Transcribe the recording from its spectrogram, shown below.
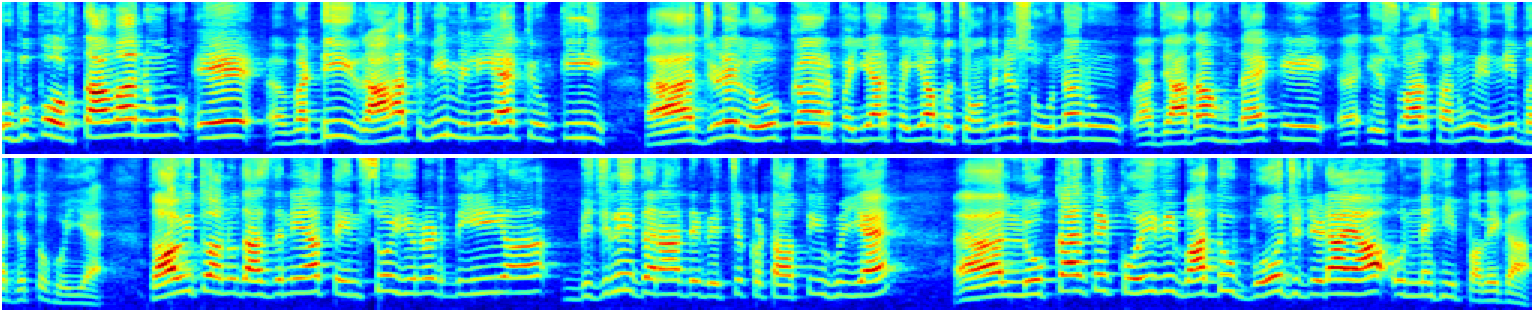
ਉਪਭੋਗਤਾਵਾਂ ਨੂੰ ਇਹ ਵੱਡੀ ਰਾਹਤ ਵੀ ਮਿਲੀ ਹੈ ਕਿਉਂਕਿ ਜਿਹੜੇ ਲੋਕ ਰੁਪਈਆ ਰੁਪਈਆ ਬਚਾਉਂਦੇ ਨੇ, ਸੋ ਉਹਨਾਂ ਨੂੰ ਜ਼ਿਆਦਾ ਹੁੰਦਾ ਹੈ ਕਿ ਇਸ ਵਾਰ ਸਾਨੂੰ ਇੰਨੀ ਬਚਤ ਹੋਈ ਹੈ। ਤਾਂ ਉਹ ਵੀ ਤੁਹਾਨੂੰ ਦੱਸ ਦਿੰਨੇ ਆ 300 ਯੂਨਿਟ ਦੀਆਂ ਬਿਜਲੀ ਦਰਾਂ ਦੇ ਵਿੱਚ ਕਟੌਤੀ ਹੋਈ ਹੈ। ਲੋਕਾਂ ਤੇ ਕੋਈ ਵੀ ਵਾਧੂ ਬੋਝ ਜਿਹੜਾ ਆ, ਉਹ ਨਹੀਂ ਪਵੇਗਾ।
